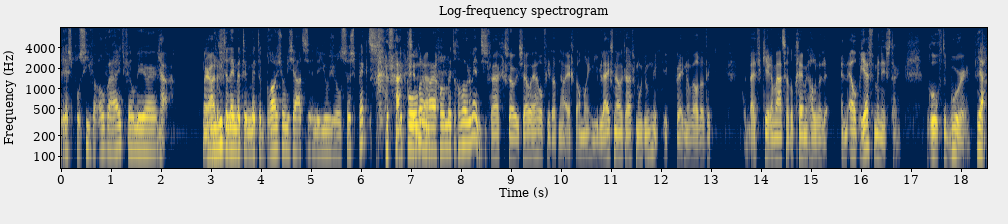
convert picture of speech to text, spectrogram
responsieve overheid, veel meer... Ja, Nou ja, niet de- alleen met de, met de brancheorganisaties en de usual suspects, de de polder, maar gewoon met de gewone De mens. vraag is sowieso hè, of je dat nou echt allemaal in die beleidsnota's moet doen. Ik, ik weet nog wel dat ik bij Verkeer en Waterstaat op een gegeven moment hadden we een LPF-minister, Rolf de Boer. Ja,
